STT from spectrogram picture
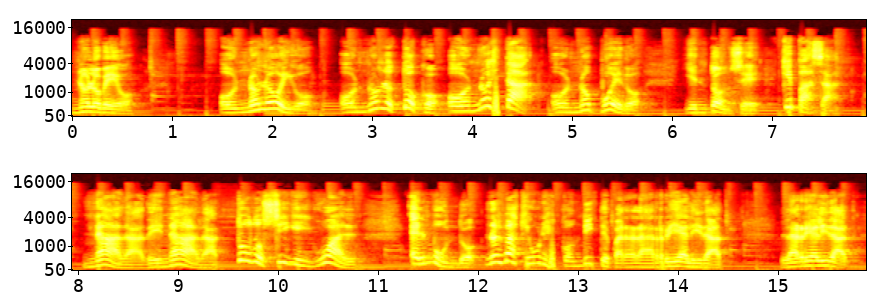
no lo veo, o no lo oigo, o no lo toco, o no está, o no puedo. Y entonces, ¿qué pasa? Nada, de nada, todo sigue igual. El mundo no es más que un escondite para la realidad. La realidad,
